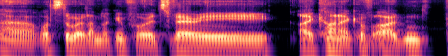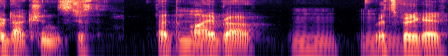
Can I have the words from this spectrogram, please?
Uh, what's the word I'm looking for? It's very iconic of Aardman Productions. Just that Mm. eyebrow. Mm-hmm. It's pretty good.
